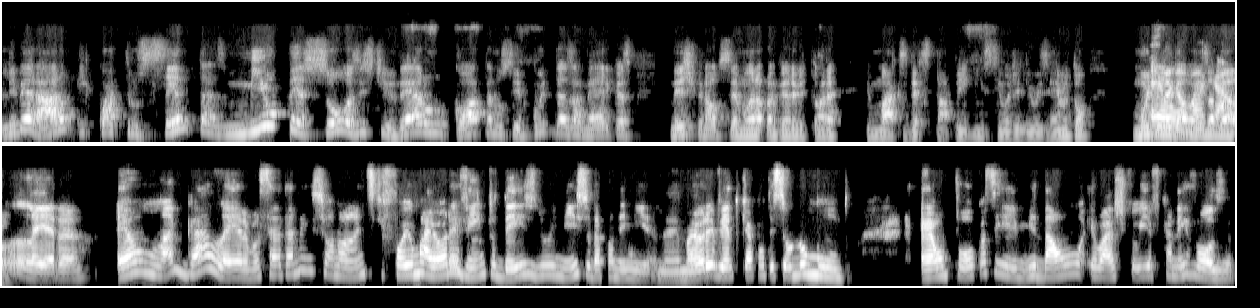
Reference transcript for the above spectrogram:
liberaram e 400 mil pessoas estiveram no Cota, no Circuito das Américas, neste final de semana, para ver a vitória de Max Verstappen em cima de Lewis Hamilton. Muito é legal, hein, Isabela? Galera. É uma galera. Você até mencionou antes que foi o maior evento desde o início da pandemia, né? O maior evento que aconteceu no mundo. É um pouco assim, me dá um. Eu acho que eu ia ficar nervosa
